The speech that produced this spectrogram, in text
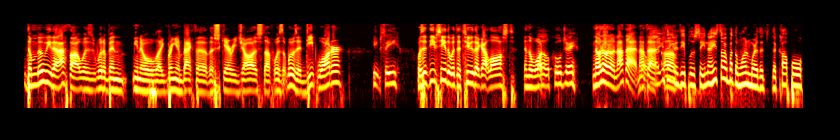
the movie that I thought was would have been, you know, like bringing back the the scary Jaws stuff was what was it? Deep Water? Deep Sea. Was it Deep Sea that with the two that got lost in the water? Oh, Cool J. No, no, no, not that, not Uh, that. you're thinking Um, of Deep Blue Sea. Now he's talking about the one where the the couple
